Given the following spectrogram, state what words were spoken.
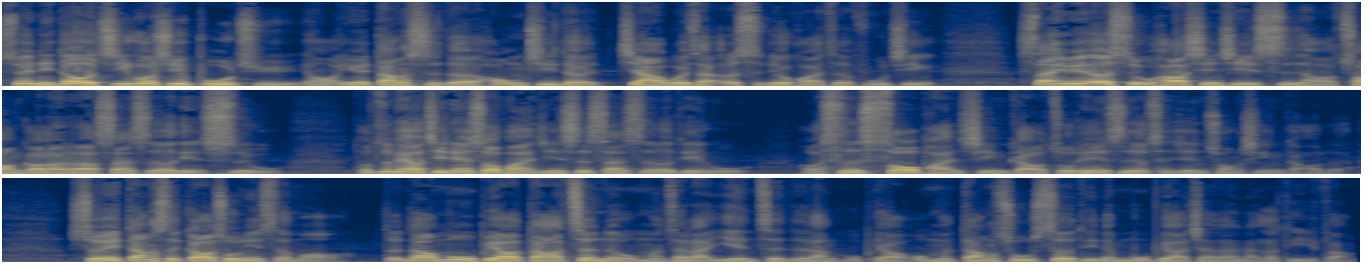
所以你都有机会去布局哦。因为当时的宏基的价位在二十六块这附近。三月二十五号星期四哈，创高来到三十二点四五，投资朋友今天收盘已经是三十二点五哦，是收盘新高，昨天也是有呈现创新高的。所以当时告诉你什么？等到目标达阵了，我们再来验证这张股票。我们当初设定的目标价在哪个地方？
